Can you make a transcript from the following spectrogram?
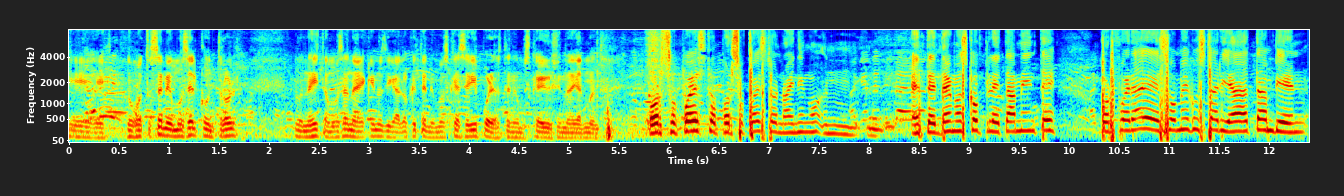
eh, nosotros tenemos el control no necesitamos a nadie que nos diga lo que tenemos que hacer y por eso tenemos que vivir sin nadie al mando. Por supuesto, por supuesto, no hay ningún... Mm, entendemos completamente. Por fuera de eso me gustaría también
